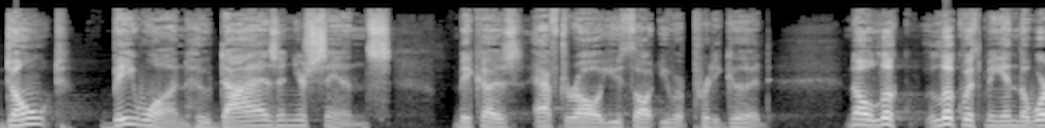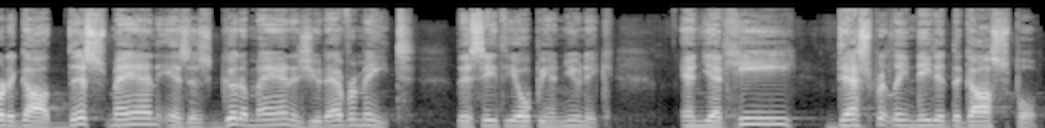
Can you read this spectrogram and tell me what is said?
Don't be one who dies in your sins because after all you thought you were pretty good. No, look, look with me in the Word of God. This man is as good a man as you'd ever meet, this Ethiopian eunuch, and yet he desperately needed the gospel.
